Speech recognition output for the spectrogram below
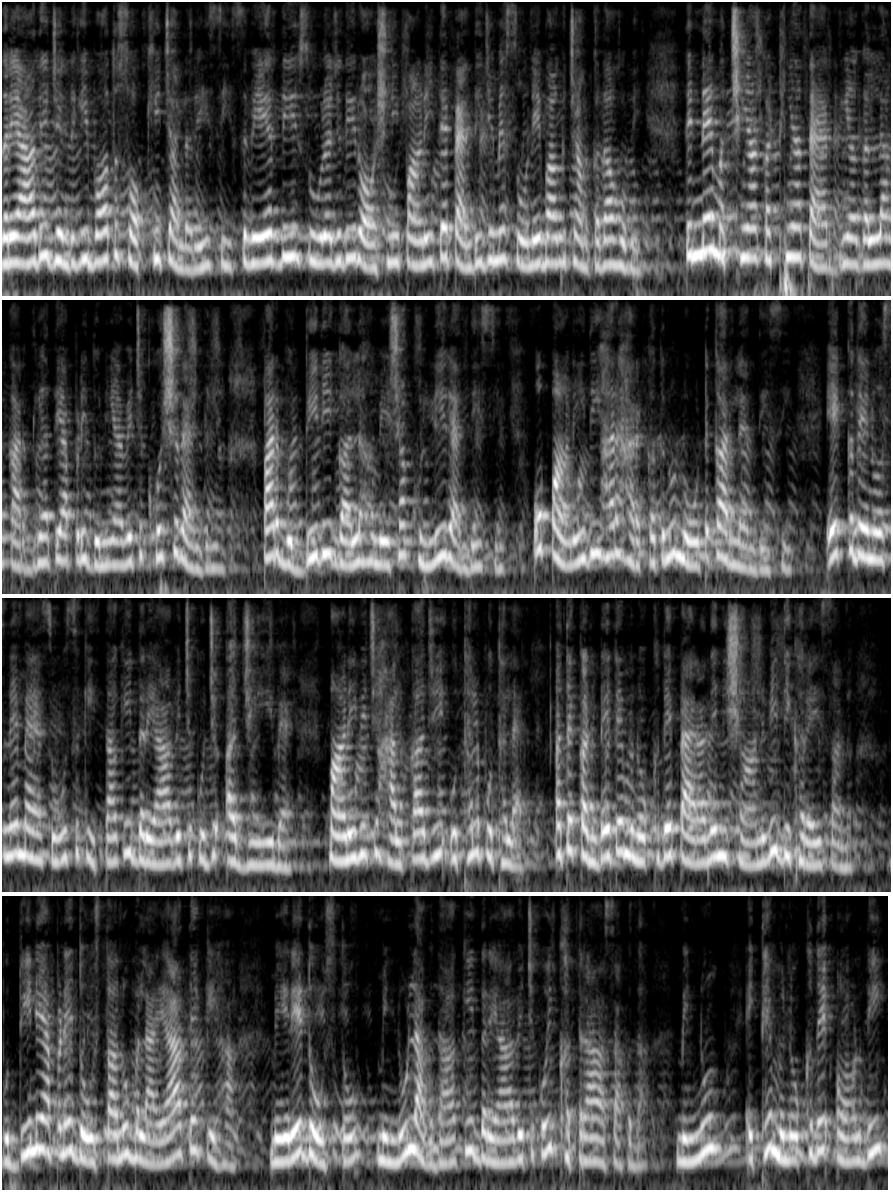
ਦਰਿਆ ਦੀ ਜ਼ਿੰਦਗੀ ਬਹੁਤ ਸੌਖੀ ਚੱਲ ਰਹੀ ਸੀ। ਸਵੇਰ ਦੀ ਸੂਰਜ ਦੀ ਰੋਸ਼ਨੀ ਪਾਣੀ ਤੇ ਪੈਂਦੀ ਜਿਵੇਂ ਸੋਨੇ ਵਾਂਗ ਚਮਕਦਾ ਹੋਵੇ। ਤਿੰਨੇ ਮੱਛੀਆਂ ਇਕੱਠੀਆਂ ਤੈਰਦੀਆਂ, ਗੱਲਾਂ ਕਰਦੀਆਂ ਤੇ ਆਪਣੀ ਦੁਨੀਆ ਵਿੱਚ ਖੁਸ਼ ਰਹਿੰਦੀਆਂ। ਪਰ ਬੁੱਧੀ ਦੀ ਗੱਲ ਹਮੇਸ਼ਾ ਖੁੱਲੀ ਰਹਿੰਦੀ ਸੀ। ਉਹ ਪਾਣੀ ਦੀ ਹਰ ਹਰਕਤ ਨੂੰ ਨੋਟ ਕਰ ਲੈਂਦੀ ਸੀ। ਇੱਕ ਦਿਨ ਉਸਨੇ ਮਹਿਸੂਸ ਕੀਤਾ ਕਿ ਦਰਿਆ ਵਿੱਚ ਕੁਝ ਅਜੀਬ ਹੈ। ਪਾਣੀ ਵਿੱਚ ਹਲਕਾ ਜੀ ਉਥਲ-ਪੁਥਲ ਹੈ ਅਤੇ ਕੰਡੇ ਤੇ ਮਨੁੱਖ ਦੇ ਪੈਰਾਂ ਦੇ ਨਿਸ਼ਾਨ ਵੀ ਦਿਖ ਰਹੇ ਸਨ। ਬੁੱਧੀ ਨੇ ਆਪਣੇ ਦੋਸਤਾਂ ਨੂੰ ਬੁਲਾਇਆ ਤੇ ਕਿਹਾ ਮੇਰੇ ਦੋਸਤੋ, ਮੈਨੂੰ ਲੱਗਦਾ ਕਿ ਦਰਿਆ ਵਿੱਚ ਕੋਈ ਖਤਰਾ ਆ ਸਕਦਾ। ਮੈਨੂੰ ਇੱਥੇ ਮਨੁੱਖ ਦੇ ਆਉਣ ਦੀ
